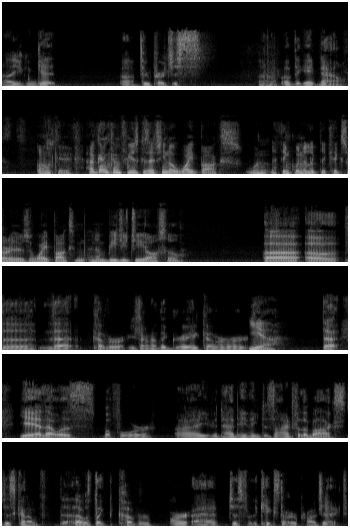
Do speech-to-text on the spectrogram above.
uh, you can get uh, through purchase uh, of the game now. Okay, I've gotten confused because I've seen a white box when I think when I looked at Kickstarter, there's a white box and, and on BGG also. Uh oh, the that cover you're talking about the gray cover art. Yeah. That yeah, that was before I even had anything designed for the box. Just kind of that was like the cover art I had just for the Kickstarter project.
